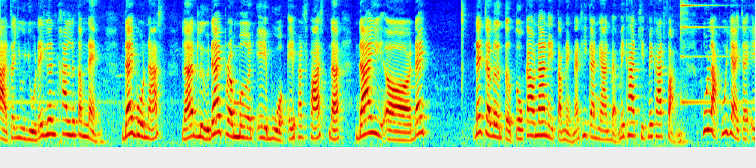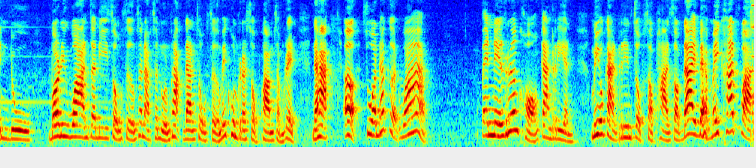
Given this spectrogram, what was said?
อาจจะอยู่ๆได้เลื่อนขั้นเลื่อนตำแหน่ง ได้โบนัสนะหรือได้ประเมิน A บวก A++ นะได้เอ่อได้ได้เจริญเติบโตก้าวหน้าในตำแหน่งหน้าที่การงานแบบไม่คาดคิดไม่คาดฝัน ผู้หลักผู้ใหญ่จะเอ็นดู บริวารจะดีส่งเสริมสนับสนุนผลักดันส่งเสริมให้คุณประสบความสำเร็จนะคะเออส่วนถ้าเกิดว่าเป็นในเรื่องของการเรียน มีโอกาสเรียนจบสอบผ่านสอบได้แบบไม่คาดฝัน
